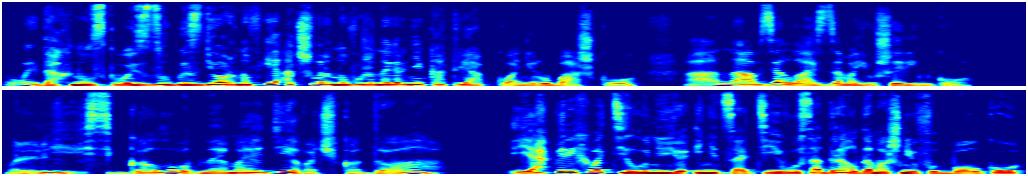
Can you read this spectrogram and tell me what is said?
Выдохнул сквозь зубы, сдернув и отшвырнув уже наверняка тряпку, а не рубашку. Она взялась за мою ширинку. «Лись, голодная моя девочка, да?» Я перехватил у нее инициативу, содрал домашнюю футболку,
